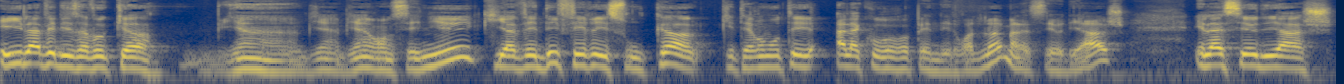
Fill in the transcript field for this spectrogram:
et il avait des avocats bien, bien, bien renseignés qui avaient déféré son cas qui était remonté à la Cour européenne des droits de l'homme, à la CEDH. Et la CEDH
